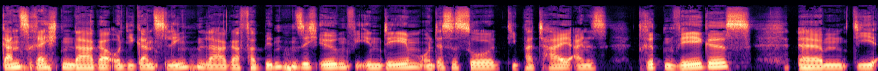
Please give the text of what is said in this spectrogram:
ganz rechten Lager und die ganz linken Lager verbinden sich irgendwie in dem und es ist so die Partei eines dritten Weges, ähm, die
